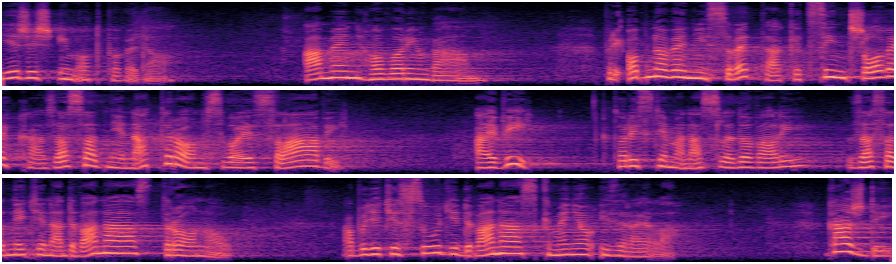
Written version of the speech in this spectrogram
Ježiš im odpovedal, Ameň hovorím vám, pri obnovení sveta, keď syn človeka zasadne na trón svojej slávy, aj vy, ktorí ste ma nasledovali, zasadnete na 12 trónov a budete súdiť 12 kmeňov Izraela. Každý,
